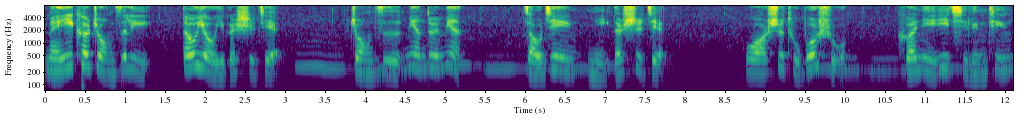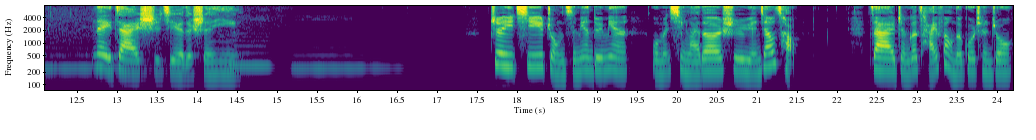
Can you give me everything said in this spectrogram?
每一颗种子里都有一个世界，种子面对面走进你的世界。我是土拨鼠，和你一起聆听内在世界的声音。这一期种子面对面，我们请来的是原椒草。在整个采访的过程中，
